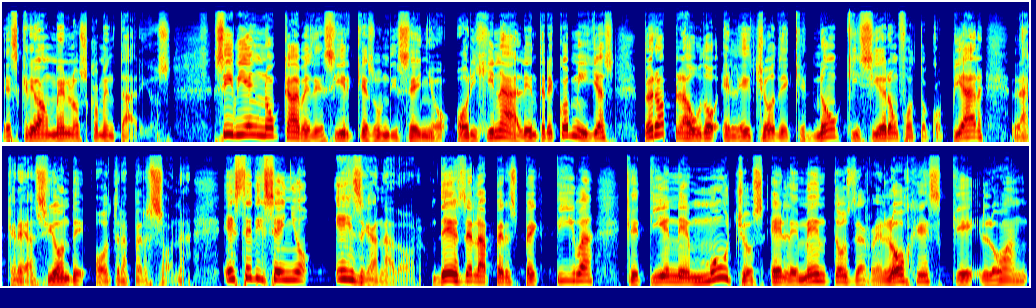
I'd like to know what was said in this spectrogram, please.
escríbanme en los comentarios. Si bien no cabe decir que es un diseño original, entre comillas, pero aplaudo el hecho de que no quisieron fotocopiar la creación de otra persona. Este diseño es ganador desde la perspectiva que tiene muchos elementos de relojes que lo han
